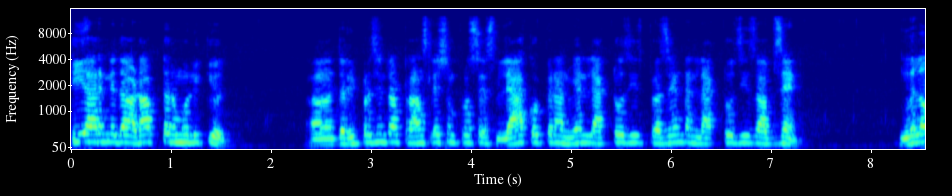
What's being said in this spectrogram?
T R N the adapter molecule the represent of translation process lac operon when lactose is present and lactose is absent ಇವೆಲ್ಲ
